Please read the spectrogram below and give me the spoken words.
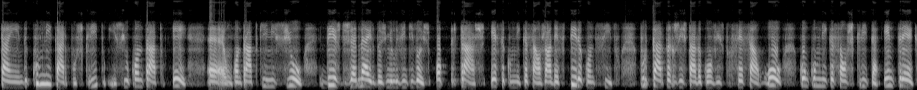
têm de comunicar por escrito e se o contrato é uh, um contrato que iniciou desde janeiro de 2022 ou para trás, essa comunicação já deve ter acontecido por carta registada com aviso de recepção ou com comunicação escrita entregue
